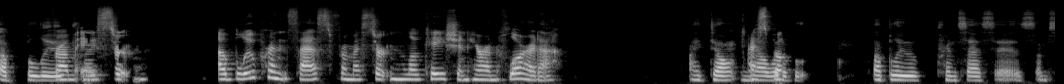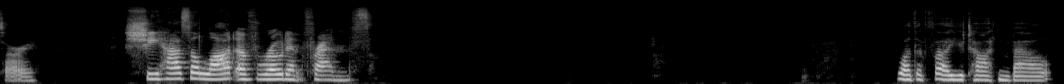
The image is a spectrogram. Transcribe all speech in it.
A blue from a certain a blue princess from a certain location here in Florida. I don't I know what a blue, a blue princess is. I'm sorry. She has a lot of rodent friends. What the fuck are you talking about?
